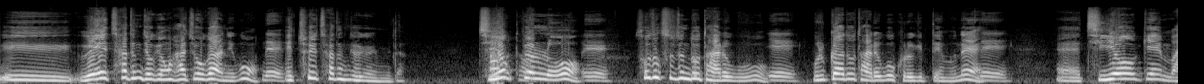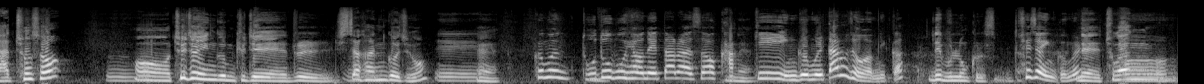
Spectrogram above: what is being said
이 왜 차등 적용 하죠가 아니고 네. 애초에 차등 적용입니다. 지역별로 예. 소득 수준도 다르고 예. 물가도 다르고 그러기 때문에 네. 에, 지역에 맞춰서 음. 어, 최저임금 규제를 시작한 음. 거죠. 예. 예. 그러면 도도부 현에 따라서 각기 네. 임금을 따로 정합니까? 네, 물론 그렇습니다. 최저임금을? 네, 중앙 어.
